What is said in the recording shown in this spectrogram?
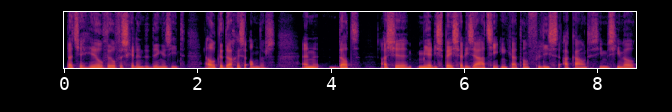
dat je heel veel verschillende dingen ziet. Elke dag is anders. En dat, als je meer die specialisatie ingaat, dan verliest accountancy misschien wel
